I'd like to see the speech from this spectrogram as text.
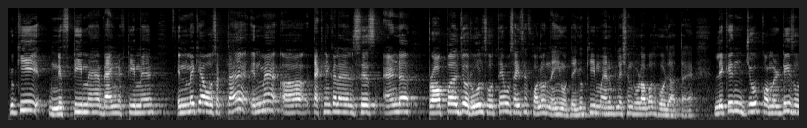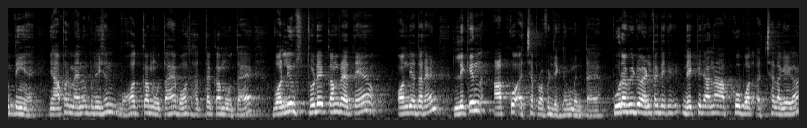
क्योंकि निफ्टी में बैंक निफ्टी में, इनमें क्या हो सकता है? इनमें टेक्निकल एनालिसिस एंड प्रॉपर जो रूल्स होते हैं, वो सही से फॉलो नहीं होते, क्योंकि मैनिपुलेशन थोड़ा बहुत हो जाता है। लेकिन जो कम्युनिटीज़ होती हैं, यहाँ पर मैनिपुलेशन बहुत कम होता है, बहुत हद तक कम होता है। वॉल्यूम्स थोड़े कम रहते हैं ऑन दी अदर हैंड लेकिन आपको अच्छा प्रॉफिट देखने को मिलता है। पूरा वीडियो एंड तक देख देख के जाना आपको बहुत अच्छा लगेगा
